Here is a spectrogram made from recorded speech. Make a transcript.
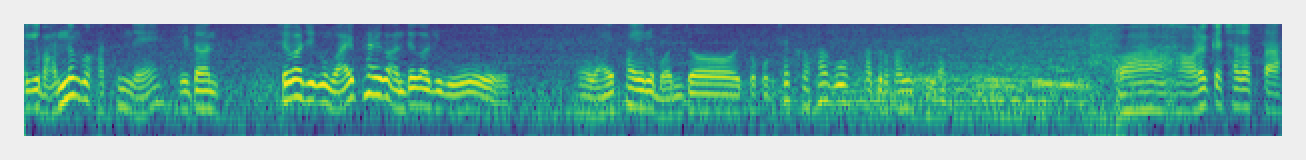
여기 맞는 것 같은데 일단 제가 지금 와이파이가 안 돼가지고 어, 와이파이를 먼저 조금 체크하고 하도록 하겠습니다. 와 어렵게 찾았다.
